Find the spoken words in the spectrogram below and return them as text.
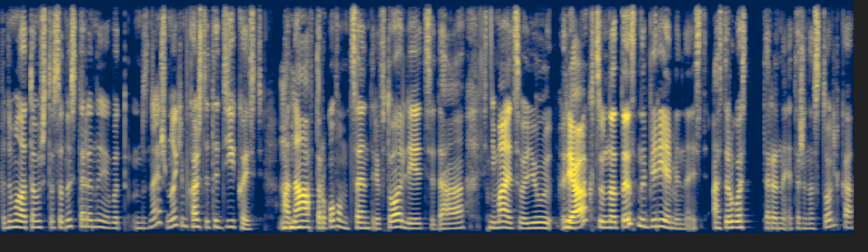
подумала о том, что, с одной стороны, вот, знаешь, многим кажется, это дикость. Угу. Она в торговом центре, в туалете, да, снимает свою реакцию на тест на беременность. А с другой стороны, это же настолько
